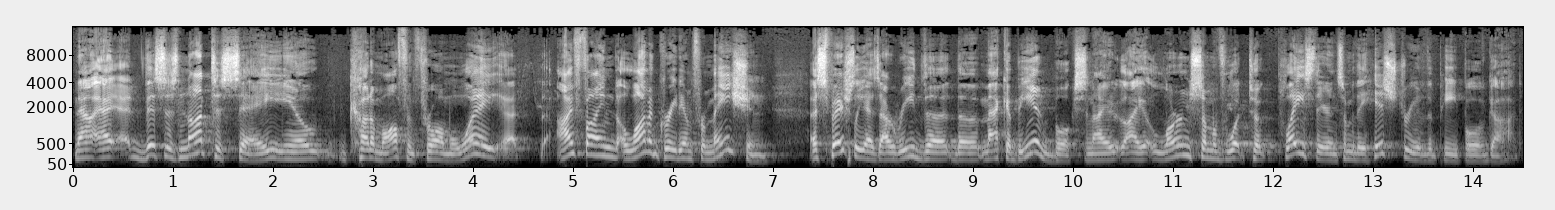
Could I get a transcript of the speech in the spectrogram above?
Now, this is not to say, you know, cut them off and throw them away. I find a lot of great information especially as I read the, the Maccabean books and I, I learn some of what took place there and some of the history of the people of God.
